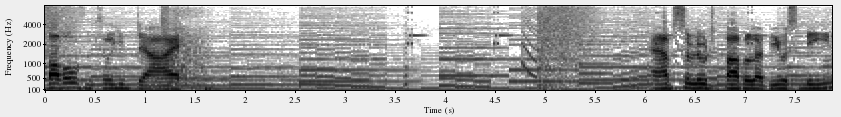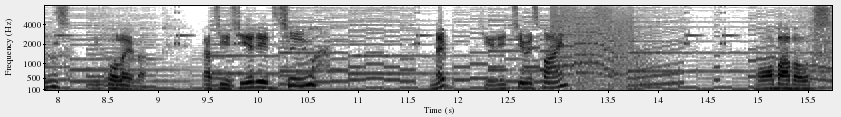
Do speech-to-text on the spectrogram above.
bubbles until you die. Absolute bubble abuse means you fall over. That's use Geodude 2. Nope, Geodude 2 is fine. More bubbles.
